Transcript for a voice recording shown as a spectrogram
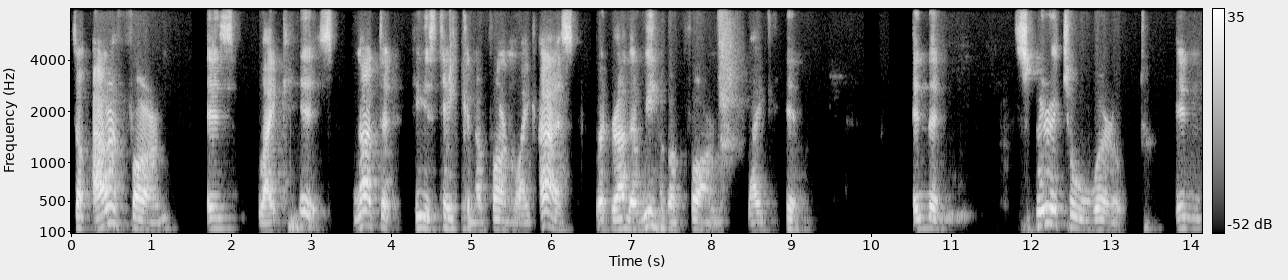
So our form is like his, not that he has taken a form like us, but rather we have a form like him. In the spiritual world, in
